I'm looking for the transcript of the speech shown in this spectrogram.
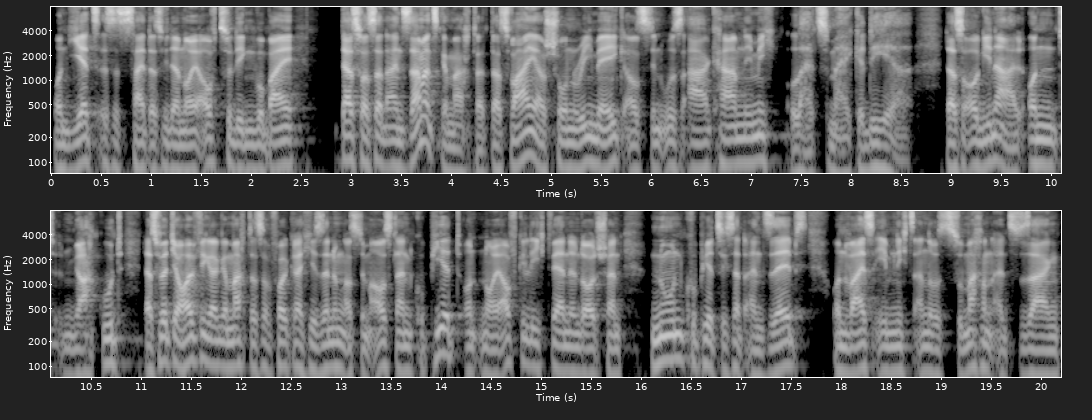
Und jetzt ist es Zeit, das wieder neu aufzulegen. Wobei das, was Sat1 damals gemacht hat, das war ja schon Remake aus den USA, kam nämlich Let's Make a Deal. Das Original. Und ja, gut, das wird ja häufiger gemacht, dass erfolgreiche Sendungen aus dem Ausland kopiert und neu aufgelegt werden in Deutschland. Nun kopiert sich Sat1 selbst und weiß eben nichts anderes zu machen, als zu sagen,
